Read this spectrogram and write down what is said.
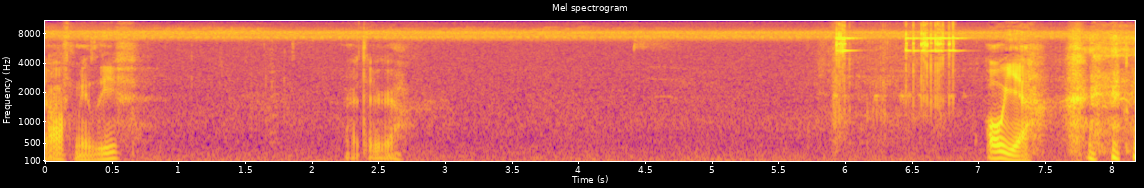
Get off me, leaf. Right there you go. Oh yeah.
